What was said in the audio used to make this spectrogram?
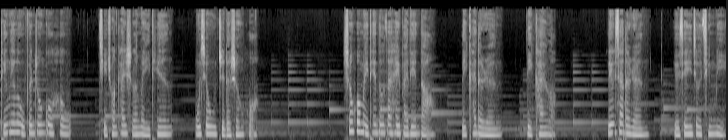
停留了五分钟过后，起床开始了每一天无休无止的生活。生活每天都在黑白颠倒，离开的人离开了。留下的人，有些依旧亲密，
